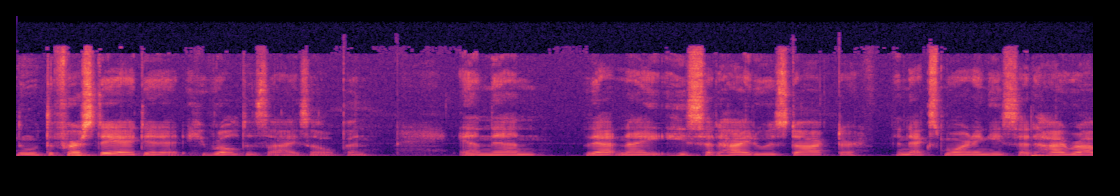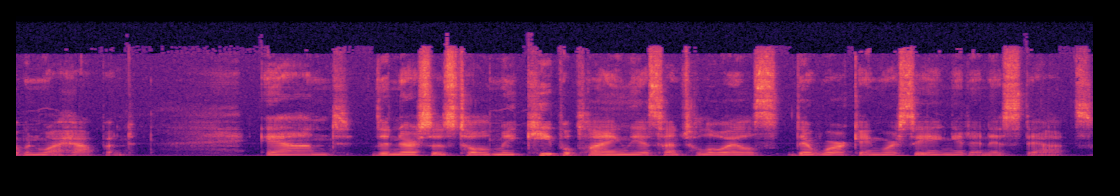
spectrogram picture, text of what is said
the first day I did it, he rolled his eyes open. And then that night, he said hi to his doctor. The next morning, he said, Hi, Robin, what happened? And the nurses told me, Keep applying the essential oils. They're working. We're seeing it in his stats.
